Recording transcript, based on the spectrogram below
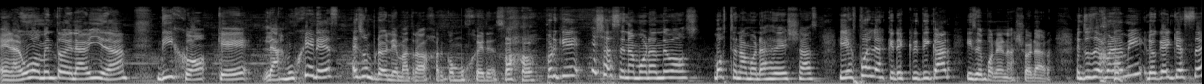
en algún momento de la vida, dijo que las mujeres es un problema trabajar con mujeres. Ajá. Porque ellas se enamoran de vos, vos te enamoras de ellas y después las querés criticar y se ponen a llorar. Entonces, para mí, lo que hay que hacer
